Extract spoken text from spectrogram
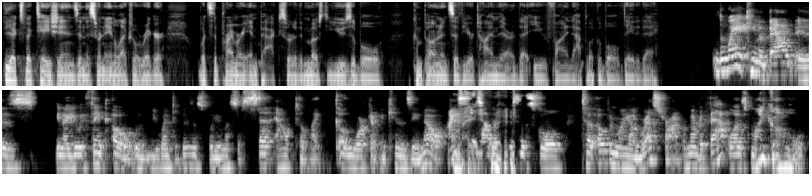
the expectations and the sort of intellectual rigor. What's the primary impact? Sort of the most usable components of your time there that you find applicable day to day. The way it came about is you know, you would think, oh, when you went to business school, you must have set out to like go work at McKinsey. No, I right, set out right. business school to open my own restaurant. Remember, that was my goal.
